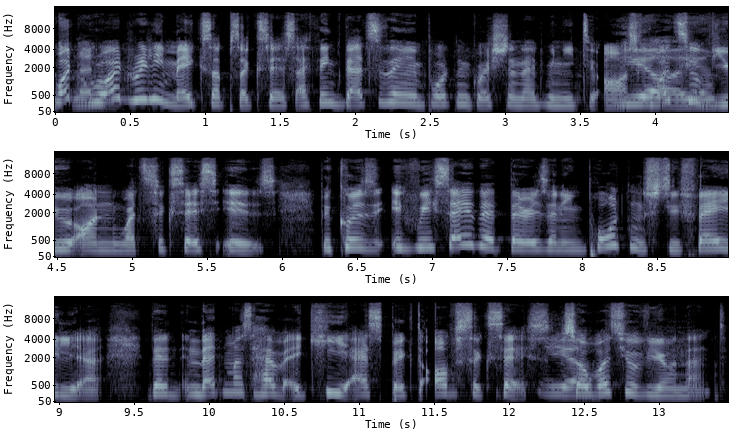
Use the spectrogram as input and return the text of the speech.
What what really makes up success? I think that's the important question that we need to ask. Yeah, What's your yeah. view on what success is? Because if we say that there is an importance to failure, then that must have a key aspect of success. Yeah. So what's your view on that?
